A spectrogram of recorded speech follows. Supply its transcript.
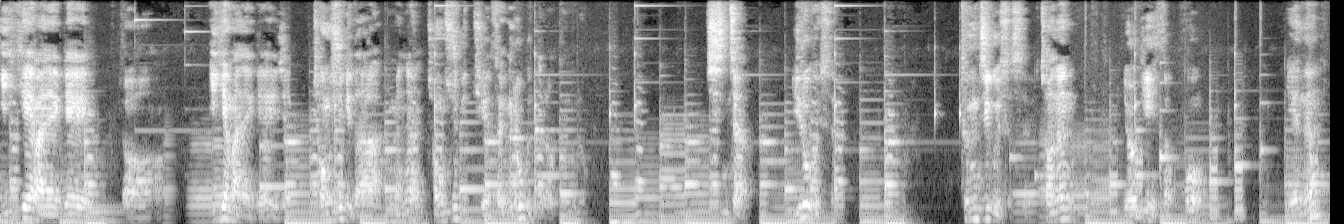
이게 만약에 어 이게 만약에 이제 정수기다 하면은 정수기 뒤에서 이러고 있더라고요. 진짜 이러고 있어요. 등지고 있었어요. 저는 여기 있었고 얘는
